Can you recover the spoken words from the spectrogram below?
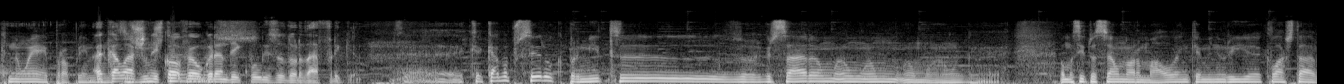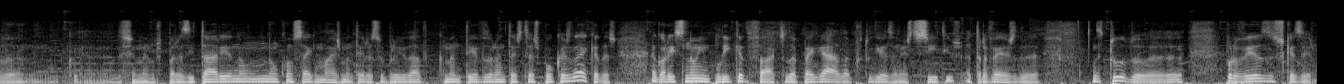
que não é propriamente A Kalashnikov justa, é o mas, grande equalizador da África. eh, que acaba por ser o que permite regressar a, um- a um- a um- a um- a uma situação normal em que a minoria que lá estava, que chamamos parasitária, não, não consegue mais manter a superioridade que manteve durante estas poucas décadas. Agora, isso não implica, de facto, da pegada portuguesa nestes sítios, através de, de tudo. eh, Por vezes, quer dizer,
